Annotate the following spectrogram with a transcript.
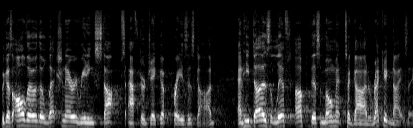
Because although the lectionary reading stops after Jacob praises God, and he does lift up this moment to God, recognizing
